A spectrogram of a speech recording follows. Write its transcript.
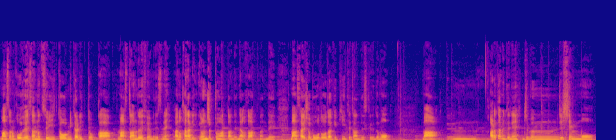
まあその浩平さんのツイートを見たりとか、まあスタンド FM ですね、あのかなり40分あったんで長かったんで、まあ最初冒頭だけ聞いてたんですけれども、まあ、うん、改めてね、自分自身も、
